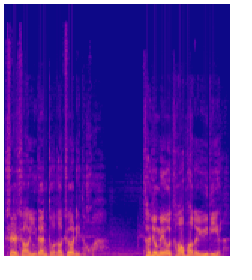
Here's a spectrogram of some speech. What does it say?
至少一旦躲到这里的话，他就没有逃跑的余地了。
